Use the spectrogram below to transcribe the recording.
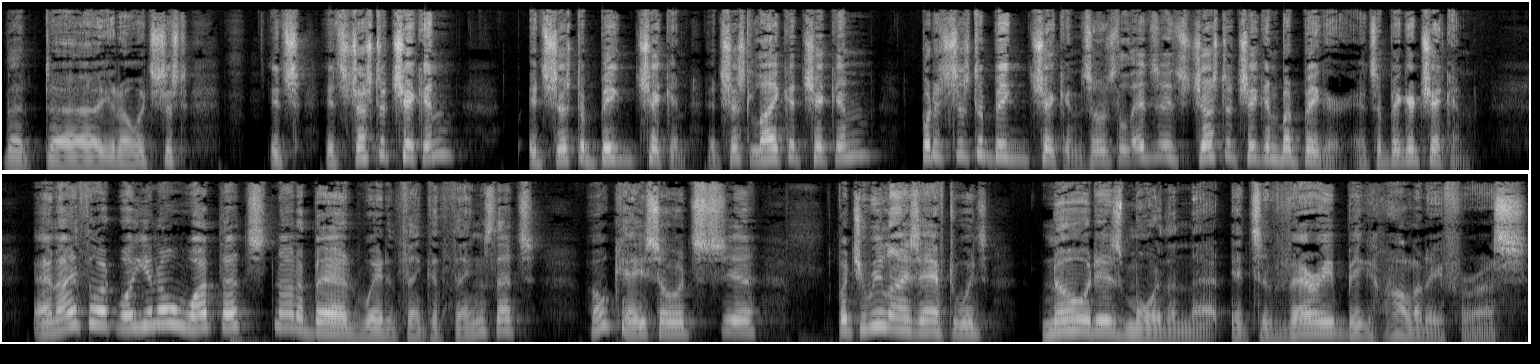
that, uh, you know, it's just, it's, it's just a chicken. It's just a big chicken. It's just like a chicken but it's just a big chicken. So it's, it's, it's just a chicken, but bigger. It's a bigger chicken. And I thought, well, you know what? That's not a bad way to think of things. That's okay. So it's, uh, but you realize afterwards, no, it is more than that. It's a very big holiday for us.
